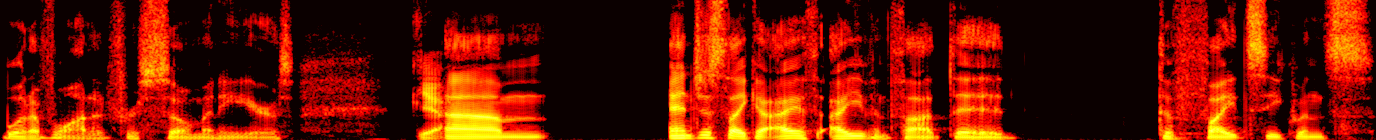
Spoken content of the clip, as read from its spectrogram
what I've wanted for so many years. Yeah. Um and just like I I even thought the the fight sequence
